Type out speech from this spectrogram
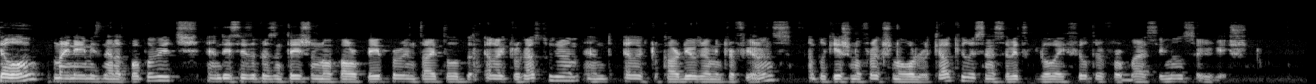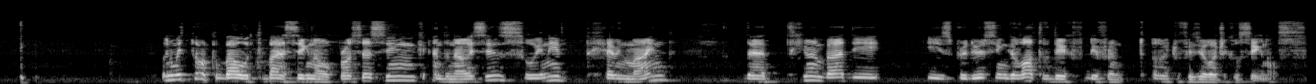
Hello, my name is Nenad Popovic, and this is a presentation of our paper entitled Electrogastrogram and Electrocardiogram Interference, Application of Fractional Order Calculus and Savitzky-Golay Filter for Biosignal Segregation. When we talk about biosignal processing and analysis, we need to have in mind that human body is producing a lot of dif different electrophysiological signals.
